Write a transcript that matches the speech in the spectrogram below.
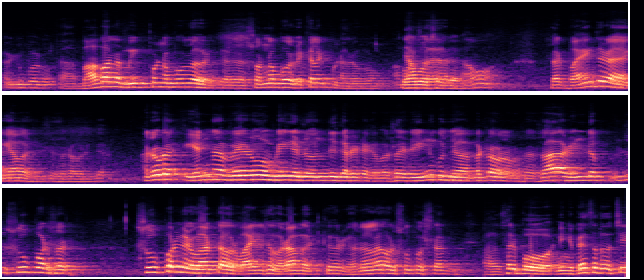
அப்படின்னு போய்டும் பாபாவில் மீட் பண்ணும்போது அவருக்கு அதை சொன்னபோது ரெக்கலெக்ட் பண்ணார் அவரும் ஆமாம் சார் பயங்கர ஞாபகம் இருந்துச்சு சார் அவருக்கு. அதோட என்ன வேணும் அப்படிங்கிறது வந்து கரெக்டாக சார் இது இன்னும் கொஞ்சம் பெட்டராக வரலாம் சார். சார் இந்த இது சூப்பர் சார். சூப்பருங்கிற வார்த்தை அவர் வாயிலிருந்து வராமல் இருக்கவே இருக்கு அதனால ஒரு சூப்பர் ஸ்டார் சார் இப்போ நீங்க பேசுறத வச்சு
